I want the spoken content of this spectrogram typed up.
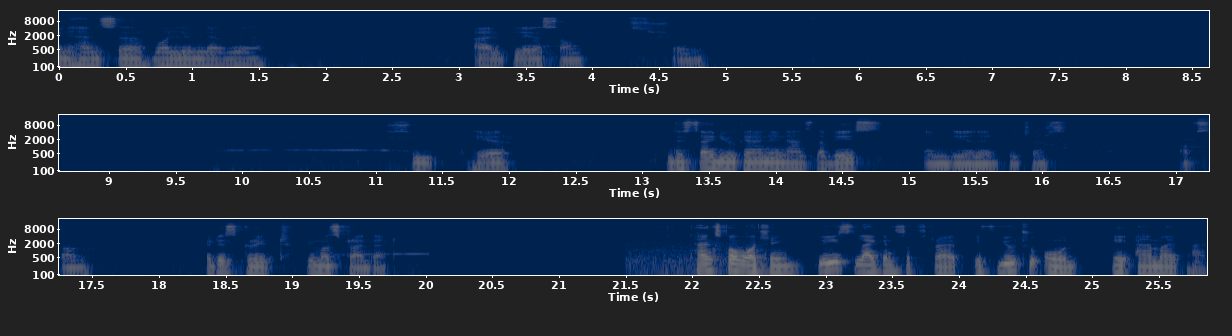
enhancer volume leveler I'll play a song show you see here. This side you can enhance the bass and the other features of sound. It is great. You must try that. Thanks for watching. Please like and subscribe if you too own a pad.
